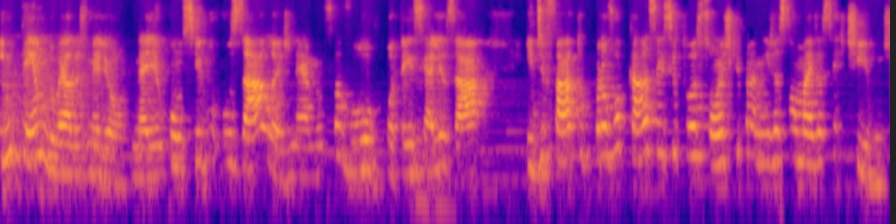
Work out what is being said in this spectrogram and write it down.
entendo elas melhor, né? Eu consigo usá-las, né, a meu favor, potencializar e de fato provocar essas situações que para mim já são mais assertivas,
